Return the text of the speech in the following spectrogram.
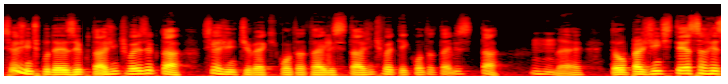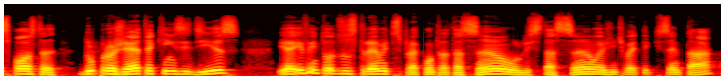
Se a gente puder executar, a gente vai executar. Se a gente tiver que contratar e licitar, a gente vai ter que contratar e licitar. Uhum. Né? Então, para a gente ter essa resposta do projeto é 15 dias, e aí vem todos os trâmites para contratação, licitação, a gente vai ter que sentar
